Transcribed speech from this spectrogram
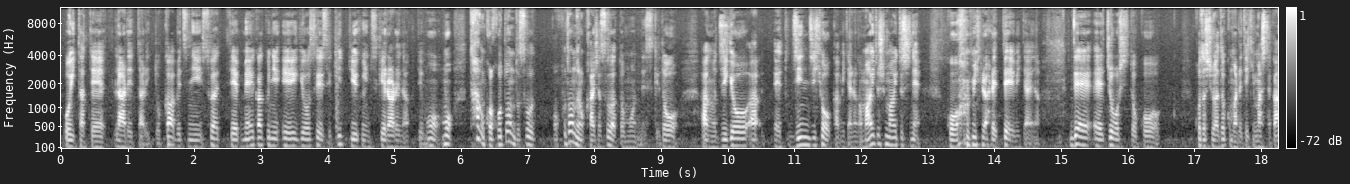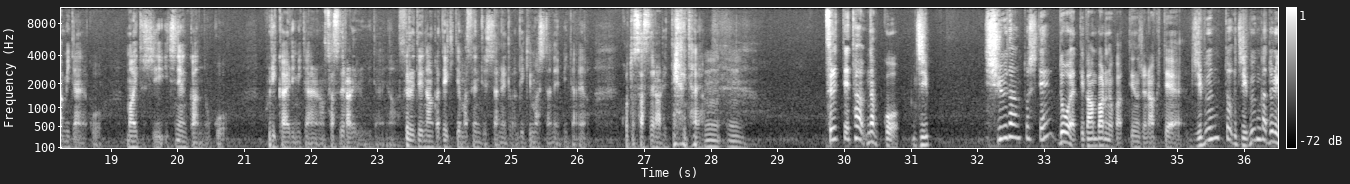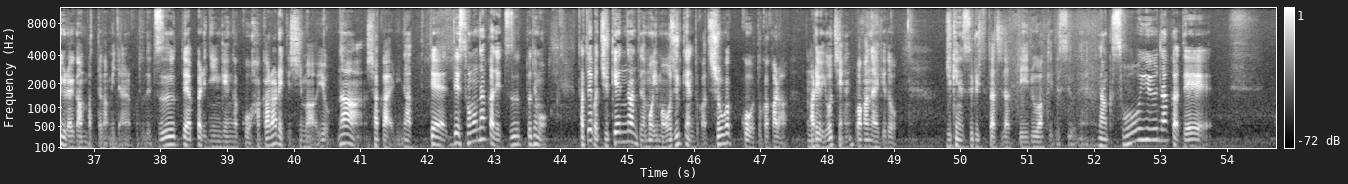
う追い立てられたりとか別にそうやって明確に営業成績っていうふうにつけられなくてももう多分これほとんどそうほとんどの会社そうだと思うんですけどあの事業あ、えっと人事評価みたいなのが毎年毎年ねこう 見られてみたいな。で、えー上司とこう今年はどこまでできましたか？みたいなこう毎年1年間のこう振り返りみたいなのをさせられるみたいな。それでなんかできてませんでしたねとかできましたねみたいなことさせられてみたいな。うんうん。それって多分なんかこうじ集団としてどうやって頑張るのかっていうのじゃなくて自分と自分がどれぐらい頑張ったかみたいなことでずーっとやっぱり人間がこう測られてしまうような社会になってでその中でずっとでも例えば受験なんてのはもう今お受験とか小学校とかからうん。あるいは幼稚園？わかんないけど受験する人たちだっているわけですよね。なんかそういう中で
